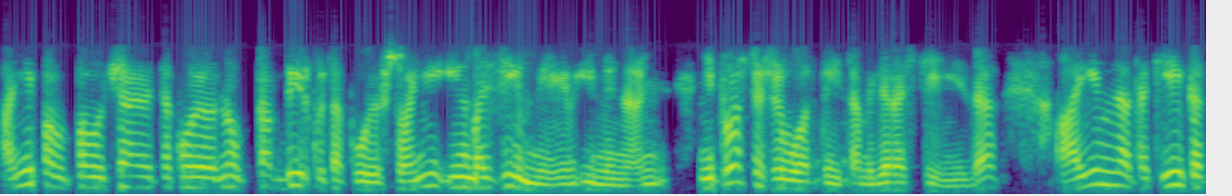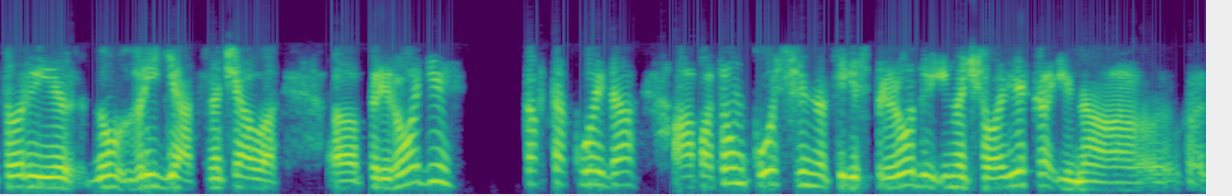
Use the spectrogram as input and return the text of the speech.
они получают такое, ну, как бирку такую, что они инвазивные именно, не просто животные там или растения, да, а именно такие, которые, ну, вредят сначала э, природе, как такой, да, а потом косвенно через природу и на человека, и на э,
